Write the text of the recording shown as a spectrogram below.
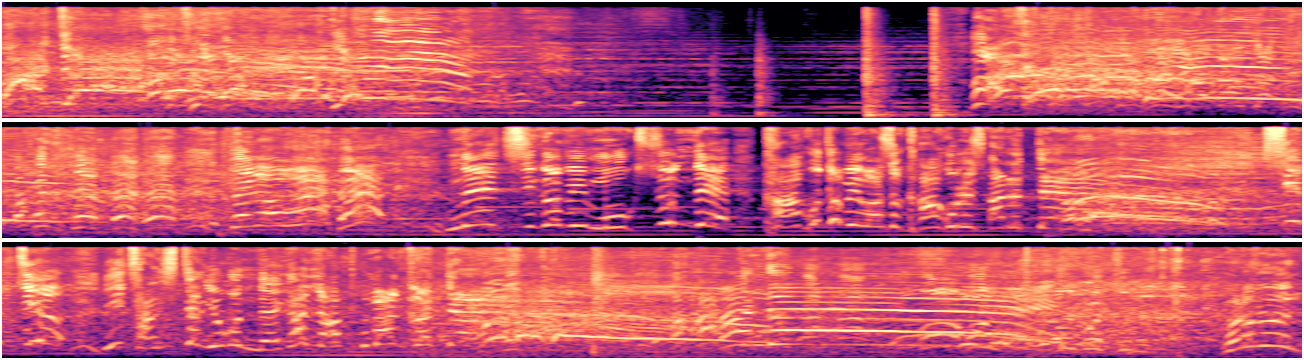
안돼! 내 직업이 목수인데 가구점에 와서 가구를 사는데 심지어 이 장식장 요건 내가 납품한 건데 여러분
